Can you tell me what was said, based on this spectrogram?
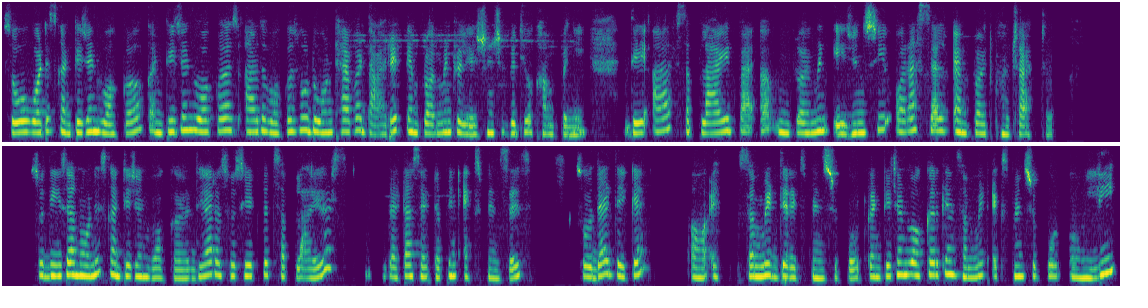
So what is contingent worker? Contingent workers are the workers who don't have a direct employment relationship with your company. They are supplied by an employment agency or a self-employed contractor. So these are known as contingent worker. They are associated with suppliers that are set up in expenses so that they can uh, submit their expense report. Contingent worker can submit expense report only.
